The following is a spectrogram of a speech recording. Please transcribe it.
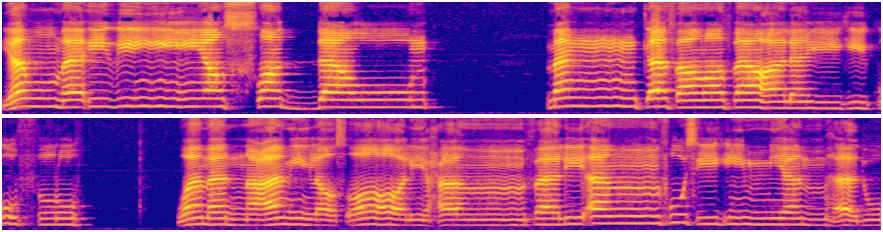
يومئذ يصدعون من كفر فعليه كفره ومن عمل صالحا فلانفسهم يمهدون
